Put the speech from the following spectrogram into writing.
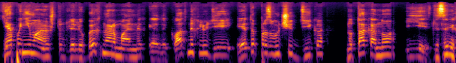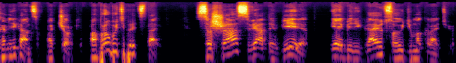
Я понимаю, что для любых нормальных и адекватных людей это прозвучит дико, но так оно и есть. Для самих американцев, подчеркиваю. Попробуйте представить. США свято верят и оберегают свою демократию.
